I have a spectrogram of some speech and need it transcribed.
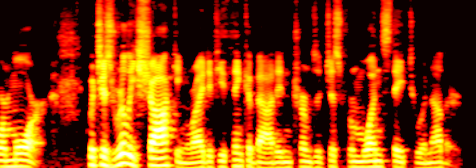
or more, which is really shocking, right? If you think about it in terms of just from one state to another.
